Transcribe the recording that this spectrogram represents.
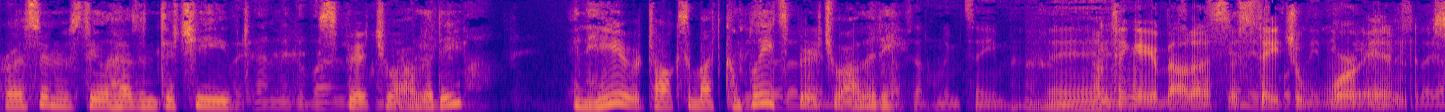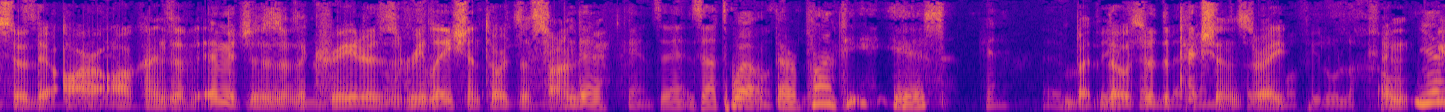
person who still hasn't achieved spirituality. And here it talks about complete spirituality. I'm thinking about us, the stage we're in. So there are all kinds of images of the Creator's relation towards us, aren't there? Well, there are plenty, yes. But those are depictions, right? And Yeah.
